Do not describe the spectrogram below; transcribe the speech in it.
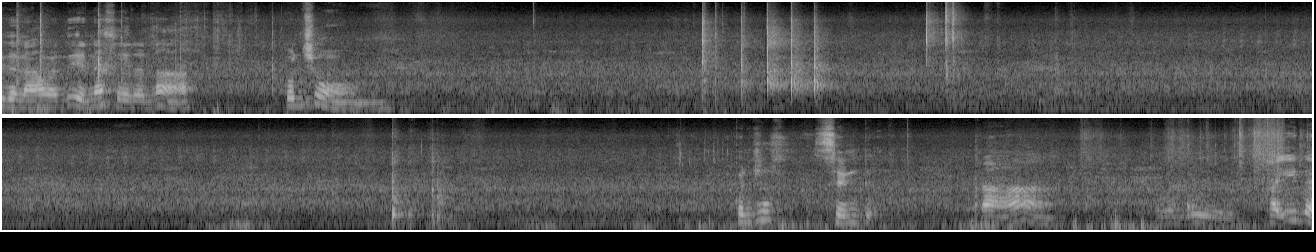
இதை நான் வந்து என்ன செய்கிறேன்னா கொஞ்சம் கொஞ்சம் சென்ட் நான் வந்து கையில்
